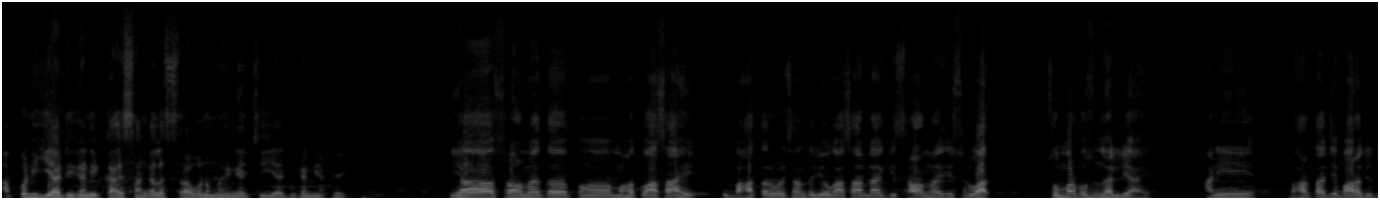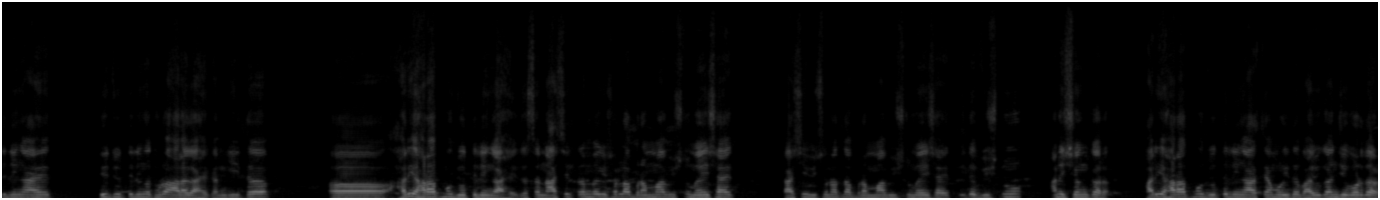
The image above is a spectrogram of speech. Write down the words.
आपण या ठिकाणी काय सांगाल? श्रावण महिन्याची या ठिकाणी आख्यायिका या श्रावण महिन्याचं महत्त्व असं आहे की बहात्तर वर्षांचा योग असा आला आहे की श्रावण महिन्याची सुरुवात सोमवारपासून झालेली आहे. आणि भारताचे बारा ज्योतिर्लिंग आहेत हे ज्योतिर्लिंग थोडं अलग आहे. कारण की इथं हरिहरात्मक ज्योतिर्लिंग आहे. जसं नाशिक त्र्यंबकेश्वरला ब्रह्मा विष्णू महेश आहेत. काशी विश्वनाथला ब्रह्मा विष्णू महेश आहेत. इथं विष्णू आणि शंकर हरिहरात्मक ज्योतिर्लिंग असल्यामुळे इथं भाविकांची वर्दळ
